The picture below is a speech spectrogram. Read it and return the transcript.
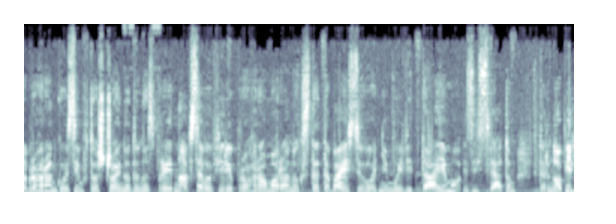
Доброго ранку усім, хто щойно до нас приєднався. В ефірі програма Ранок з ТТБ. І сьогодні ми вітаємо зі святом Тернопіль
